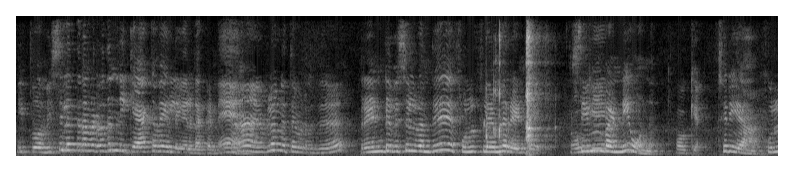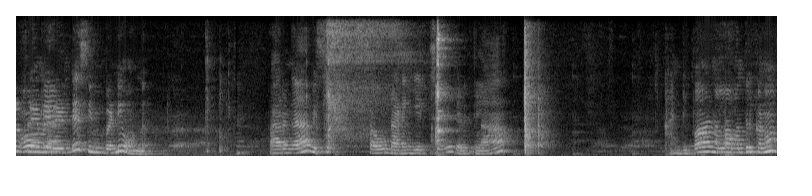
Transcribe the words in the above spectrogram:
இப்போ விசில் எத்தனை விடுறதுன்னு நீ கேட்கவே இல்லையேடா கண்ணே எவ்வளோங்க விடுறது? ரெண்டு விசில் வந்து ஃபுல் ஃப்ளேமில் ரெண்டு. சிம் பண்ணி ஒன்று ஓகே. சரியா? ஃபுல் ஃப்ளேமில் ரெண்டு சிம் பண்ணி ஒன்று பாருங்க விசில் சவுண்ட் அடங்கிருச்சு எடுக்கலாம். கண்டிப்பாக நல்லா வந்திருக்கணும்.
